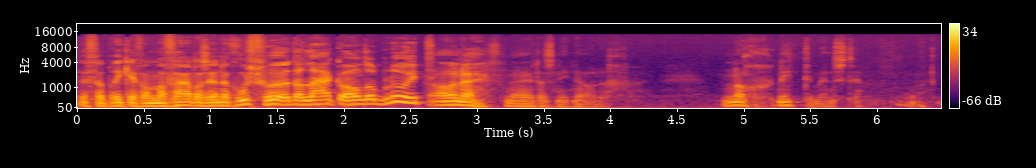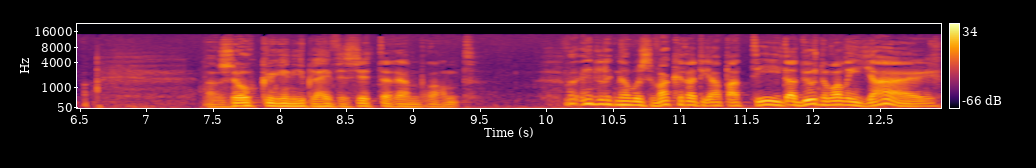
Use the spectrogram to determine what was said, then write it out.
De fabrieken van mijn vader zijn er goed voor. De lakenhandel bloeit. Oh, nee. Nee, dat is niet nodig. Nog niet, tenminste. Maar zo kun je niet blijven zitten, Rembrandt. Word eindelijk nou eens wakker uit die apathie. Dat duurt nog wel een jaar.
